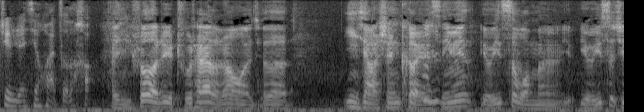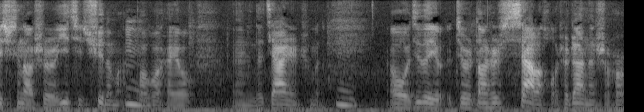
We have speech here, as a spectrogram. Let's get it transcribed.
这个人性化做得好。哎，你说到这个出差了，让我觉得。印象深刻有一次，因为有一次我们有有一次去青岛是一起去的嘛，包括还有嗯你的家人什么的。嗯。然后我记得有就是当时下了火车站的时候，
